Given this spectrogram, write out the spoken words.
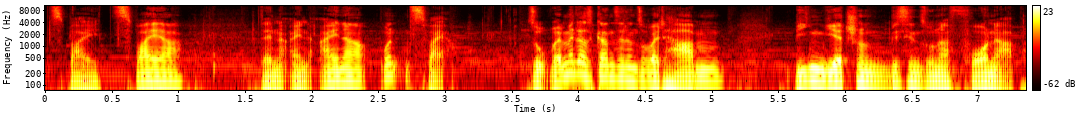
zwei Zweier, dann ein Einer und ein Zweier. So, wenn wir das Ganze dann soweit haben, biegen wir jetzt schon ein bisschen so nach vorne ab.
